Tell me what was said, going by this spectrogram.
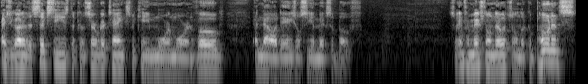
As you got into the 60s, the conservator tanks became more and more in vogue. And nowadays, you'll see a mix of both. So informational notes on the components,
